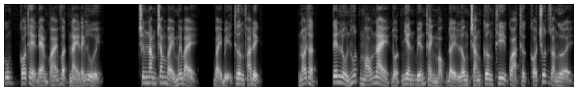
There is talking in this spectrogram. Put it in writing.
cũng có thể đem quái vật này đánh lùi. Chương năm trăm bảy mươi bảy bảy bị thương phá địch. Nói thật, tên lùn hút máu này đột nhiên biến thành mọc đầy lông trắng cương thi quả thực có chút dọa người,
